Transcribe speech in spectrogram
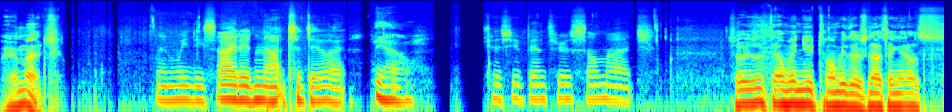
very much. And we decided not to do it Yeah. because you've been through so much. So isn't that when you told me there's nothing else?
